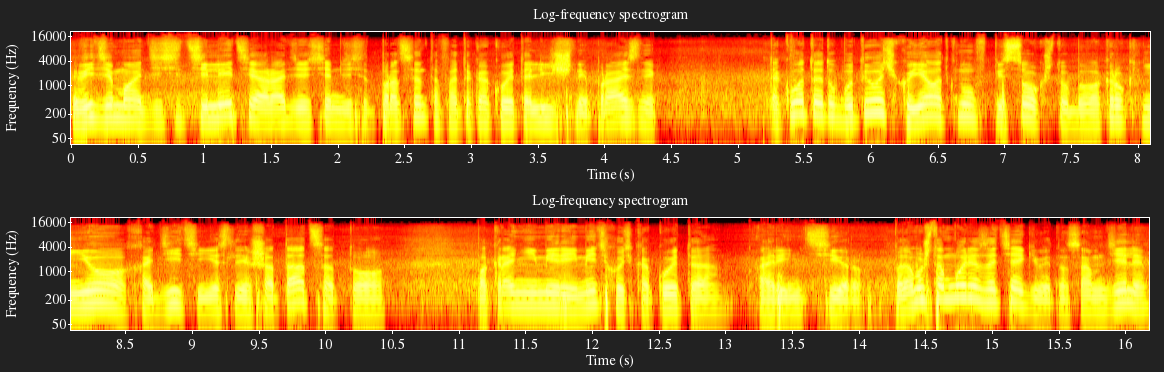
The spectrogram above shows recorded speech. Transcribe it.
Видимо, десятилетие радио 70% это какой-то личный праздник. Так вот, эту бутылочку я воткнул в песок, чтобы вокруг нее ходить, и если шататься, то, по крайней мере, иметь хоть какой-то ориентир. Потому что море затягивает на самом деле.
